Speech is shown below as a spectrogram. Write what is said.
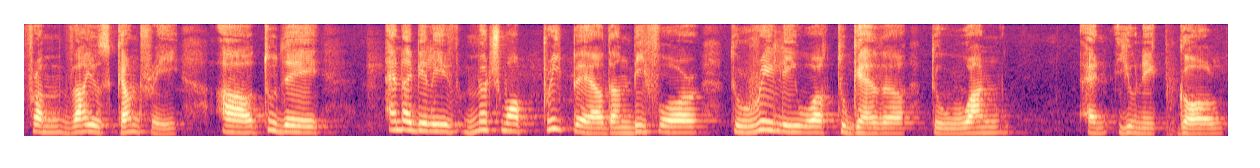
from various countries are today, and I believe much more prepared than before to really work together to one and unique goal,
